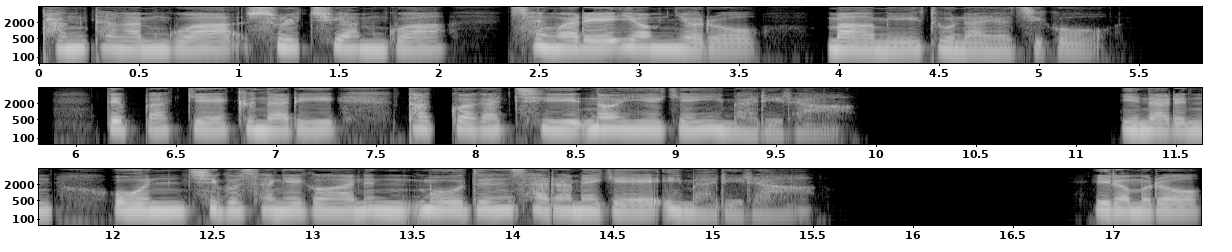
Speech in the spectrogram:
방탕함과 술 취함과 생활의 염려로 마음이 둔하여지고 뜻밖의 그날이 덫과 같이 너희에게 임하리라. 이날은 온 지구상에 거하는 모든 사람에게 이 말이라. 이러므로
